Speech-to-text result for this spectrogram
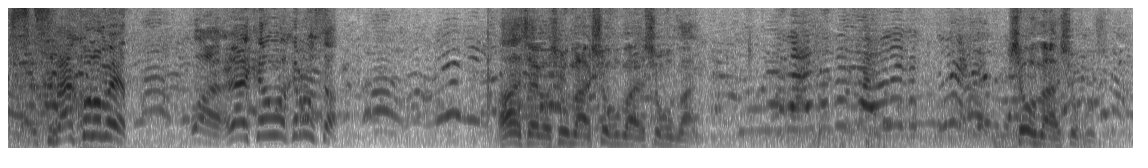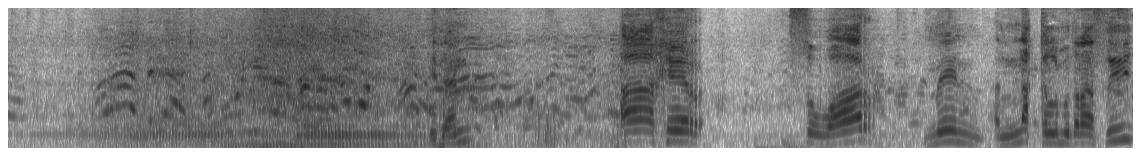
سبعة كيلومتر. واو على هو كروسة آه انت شوفوا معنا شوفوا معنا شوفوا معنا شوفوا معنا شوفوا. اذا آخر صور من النقل المدرسي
